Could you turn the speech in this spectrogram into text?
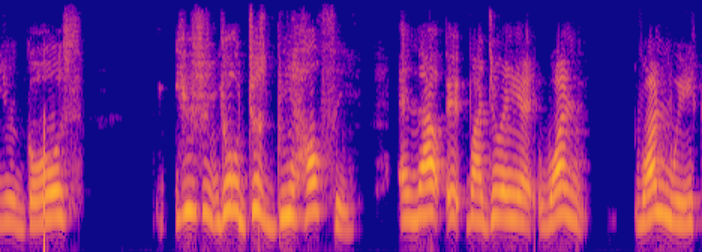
your goals, you should, you'll just be healthy and now it by doing it one one week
